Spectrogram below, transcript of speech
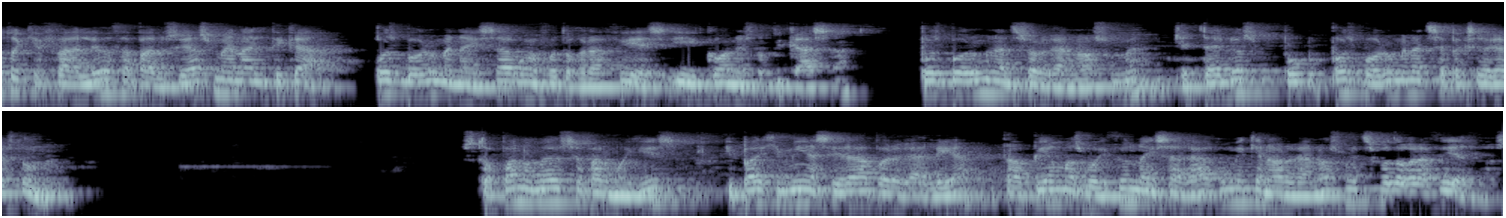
αυτό το κεφάλαιο θα παρουσιάσουμε αναλυτικά πώς μπορούμε να εισάγουμε φωτογραφίες ή εικόνες στο Picasa, πώς μπορούμε να τις οργανώσουμε και τέλος πώς μπορούμε να τις επεξεργαστούμε. Στο πάνω μέρος της εφαρμογής υπάρχει μία σειρά από εργαλεία τα οποία μας βοηθούν να εισαγάγουμε και να οργανώσουμε τις φωτογραφίες μας.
